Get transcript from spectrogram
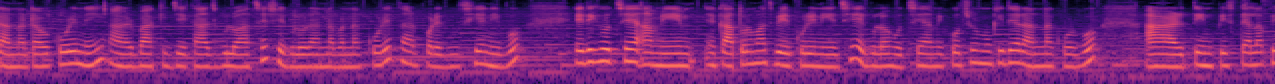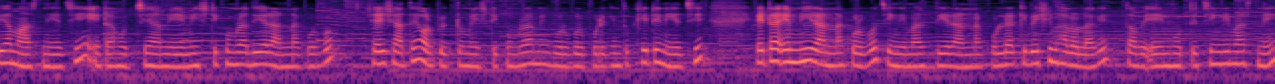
রান্নাটাও করে নেই, আর বাকি যে কাজগুলো আছে সেগুলো রান্না বান্না করে তারপরে গুছিয়ে নিব। এদিকে হচ্ছে আমি কাতল মাছ বের করে নিয়েছি, এগুলো হচ্ছে আমি কচুর মুখি দিয়ে রান্না করব, আর তিন পিস তেলাপিয়া মাছ নিয়েছি, এটা হচ্ছে আমি মিষ্টি কুমড়া দিয়ে রান্না করব। সেই সাথে অল্প একটু মিষ্টি কুমড়া আমি গোল গোল করে কিন্তু কেটে নিয়েছি। এটা এমনিই রান্না করব, চিংড়ি মাছ দিয়ে রান্না করলে আর কি বেশি ভালো লাগে, তবে এই মুহূর্তে চিংড়ি মাছ নেই।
